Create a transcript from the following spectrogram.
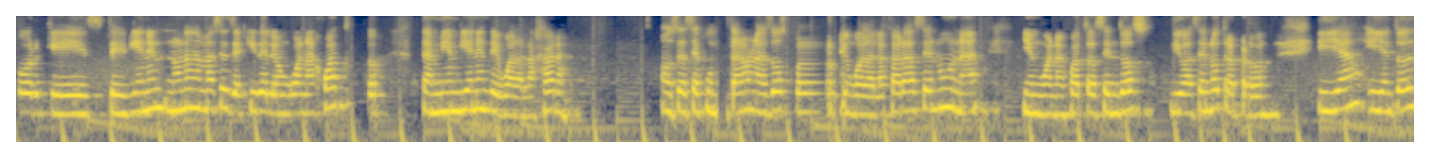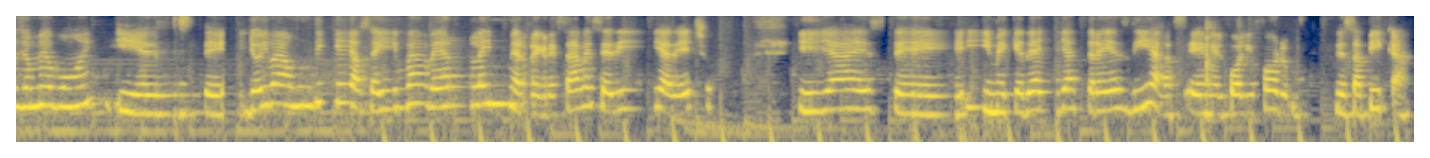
Porque este, vienen, no nada más es de aquí de León, Guanajuato, también vienen de Guadalajara. O sea, se juntaron las dos porque en Guadalajara hacen una y en Guanajuato hacen dos, digo, hacen otra, perdón. Y ya, y entonces yo me voy y este, yo iba un día, o sea, iba a verla y me regresaba ese día, de hecho. Y ya, este, y me quedé allá tres días en el Poliforum de Zapica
